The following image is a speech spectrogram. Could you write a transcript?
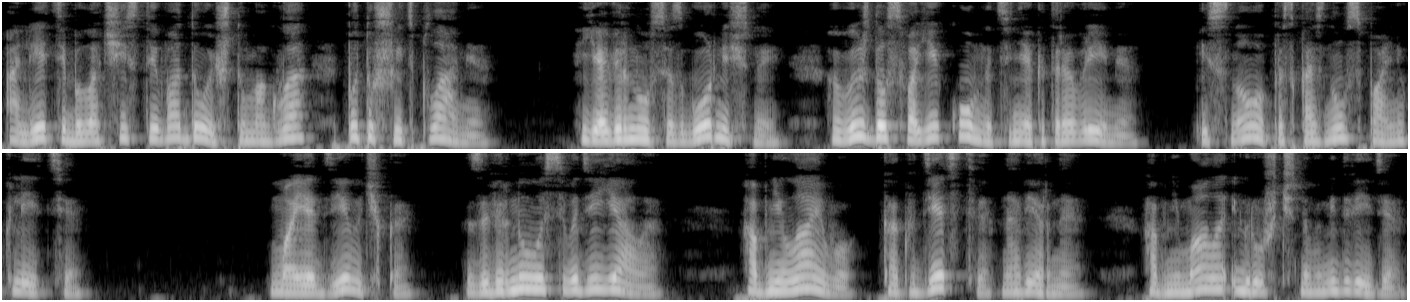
а Лети была чистой водой, что могла потушить пламя. Я вернулся с горничной, выждал в своей комнате некоторое время и снова проскользнул в спальню к Летти. Моя девочка завернулась в одеяло, обняла его, как в детстве, наверное, обнимала игрушечного медведя.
